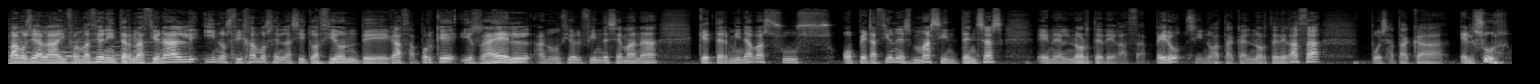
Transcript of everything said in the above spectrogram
Vamos ya a la información internacional y nos fijamos en la situación de Gaza, porque Israel anunció el fin de semana que terminaba sus operaciones más intensas en el norte de Gaza. Pero si no ataca el norte de Gaza, pues ataca el sur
